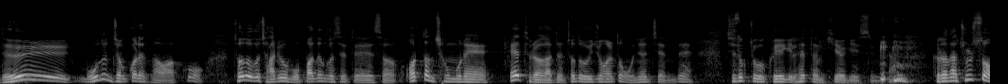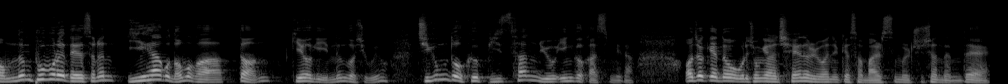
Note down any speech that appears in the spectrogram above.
늘 모든 정권에서 나왔고 저도 그 자료 못 받은 것에 대해서 어떤 청문회에 들어가든 저도 의정 활동 5년째인데 지속적으로 그 얘기를 했던 기억이 있습니다. 그러나 줄 수 없는 부분에 대해서는 이해하고 넘어갔던 기억이 있는 것이고요. 지금도 그 비슷한 류인 것 같습니다. 어저께도 우리 존경하는 최현을 의원님께서 말씀을 주셨는데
